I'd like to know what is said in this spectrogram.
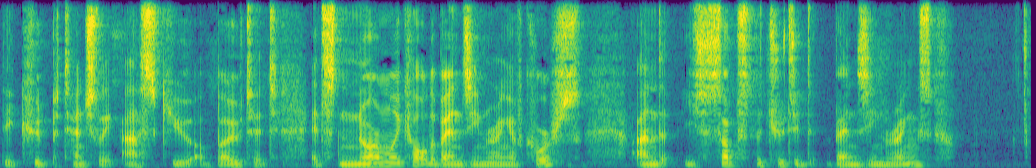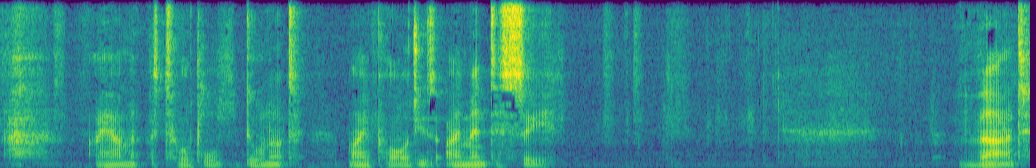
they could potentially ask you about it. It's normally called a benzene ring, of course, and you substituted benzene rings. I am a total donut. My apologies. I meant to say that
